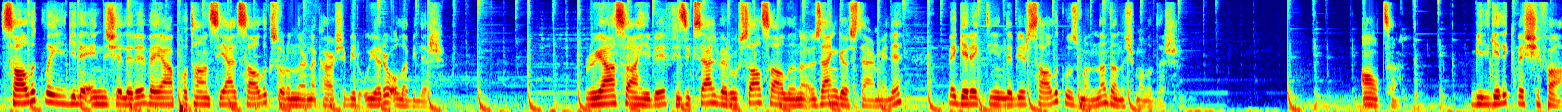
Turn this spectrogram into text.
sağlıkla ilgili endişeleri veya potansiyel sağlık sorunlarına karşı bir uyarı olabilir. Rüya sahibi fiziksel ve ruhsal sağlığına özen göstermeli ve gerektiğinde bir sağlık uzmanına danışmalıdır. 6. Bilgelik ve şifa.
